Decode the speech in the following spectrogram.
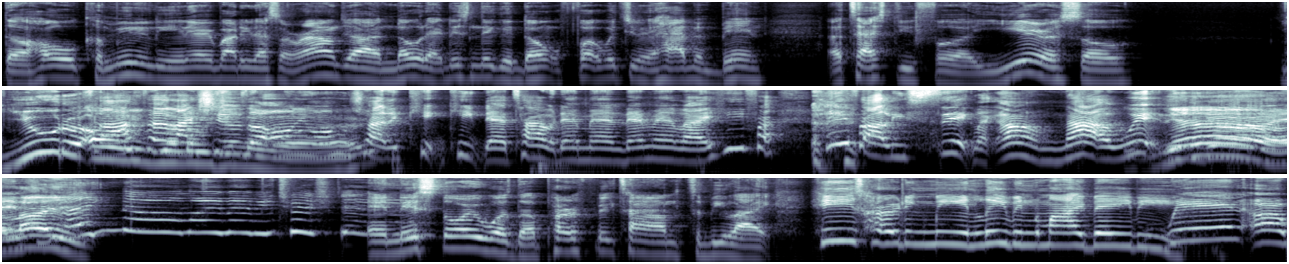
the whole community and everybody that's around y'all know that this nigga don't fuck with you and haven't been attached to you for a year or so, you the So only. I felt like she was the only one who tried to keep keep that tie with that man. That man, like he he probably sick. Like I'm not with this Yeah, girl. Like- like no, my baby Tristan. And this story was the perfect time to be like, he's hurting me and leaving my baby. when are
